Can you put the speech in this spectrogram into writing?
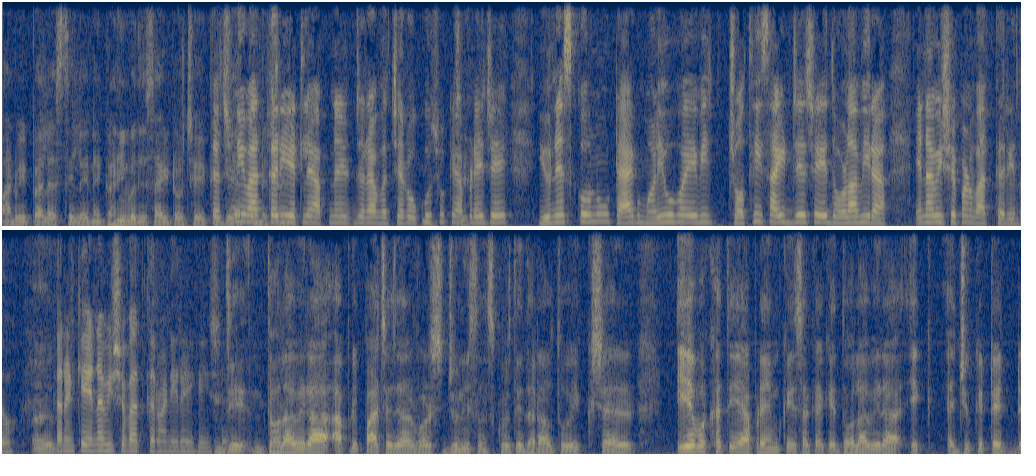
માંડવી પેલેસથી લઈને ઘણી બધી સાઇટો છે કચ્છની વાત આપણને કરી એટલે આપને જરા વચ્ચે રોકું છું કે આપણે જે યુનેસ્કોનું ટેગ મળ્યું હોય એવી ચોથી સાઇટ જે છે એ ધોળાવીરા એના વિશે પણ વાત કરી દો. કારણ કે એના વિશે વાત કરવાની રહી ગઈ છે. જે ધોલાવીરા આપણી પાંચ હજાર વર્ષ જૂની સંસ્કૃતિ ધરાવતું એક શહેર. એ વખતે આપણે એમ કહી શકાય કે ધોલાવીરા એક એજ્યુકેટેડ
